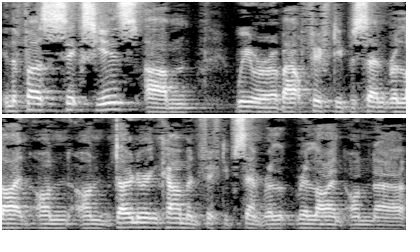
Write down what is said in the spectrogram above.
in the first six years, um, we were about 50% reliant on, on donor income and 50% re- reliant on, uh,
